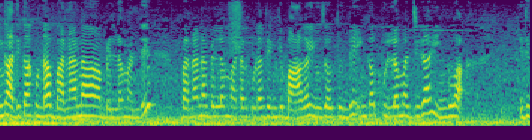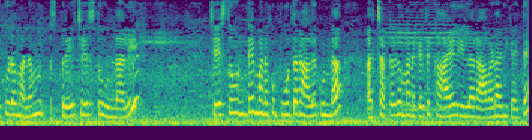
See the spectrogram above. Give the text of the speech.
ఇంకా అది కాకుండా బనానా బెల్లం అండి. బనానా బెల్లం వాటర్ కూడా దీనికి బాగా యూజ్ అవుతుంది. ఇంకా పుల్ల మజ్జిగ ఇంగువ. ఇది కూడా మనం స్ప్రే చేస్తూ ఉండాలి. చేస్తూ ఉంటే మనకు పూత రాలకుండా చక్కగా మనకైతే కాయలు ఇలా రావడానికైతే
